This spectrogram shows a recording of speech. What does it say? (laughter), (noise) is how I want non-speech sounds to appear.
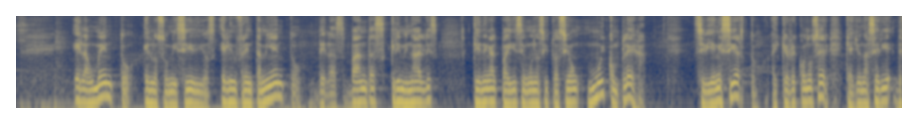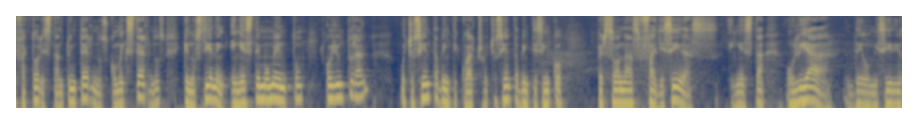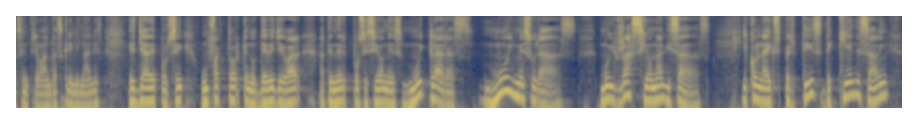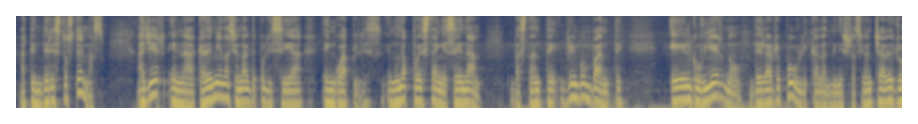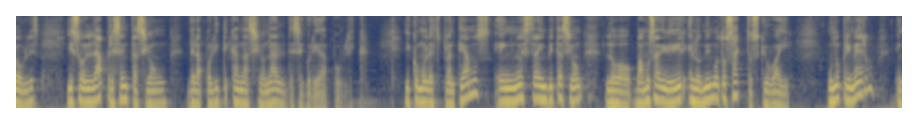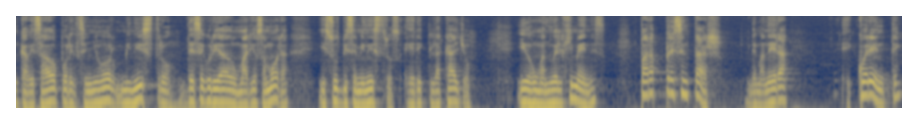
el aumento en los homicidios, el enfrentamiento de las bandas criminales tienen al país en una situación muy compleja. Si bien es cierto, hay que reconocer que hay una serie de factores, tanto internos como externos, que nos tienen en este momento coyuntural 824, 825 personas fallecidas en esta oleada de homicidios entre bandas criminales, es ya de por sí un factor que nos debe llevar a tener posiciones muy claras, muy mesuradas, muy racionalizadas y con la expertise de quienes saben atender estos temas. Ayer en la Academia Nacional de Policía en Guapiles, en una puesta en escena bastante rimbombante, el gobierno de la República, la administración Chávez Robles, hizo la presentación de la Política Nacional de Seguridad Pública. Y como les planteamos en nuestra invitación, lo vamos a dividir en los mismos dos actos que hubo ahí. Uno primero, encabezado por el señor ministro de Seguridad, don Mario Zamora, y sus viceministros, Eric Lacayo y don Manuel Jiménez, para presentar de manera eh, coherente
